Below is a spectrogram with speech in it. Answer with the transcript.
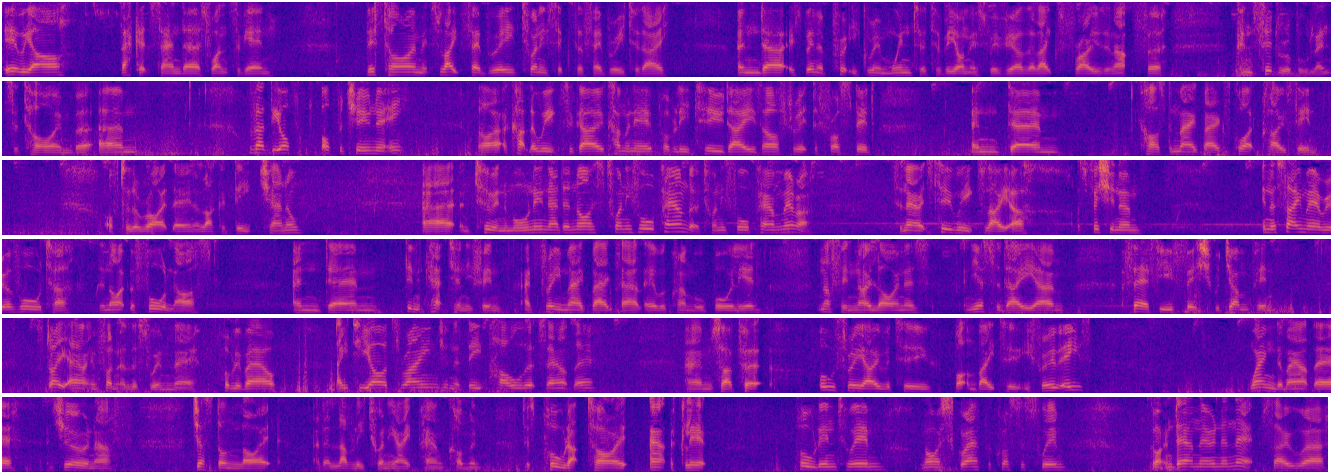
Here we are, back at Sandhurst once again. This time it's late February, 26th of February today, and uh, it's been a pretty grim winter to be honest with you. The lake's frozen up for considerable lengths of time, but um, we've had the op- opportunity like a couple of weeks ago, coming here probably two days after it defrosted, and um, cast the mag bags quite close in, off to the right there in like a deep channel. Uh, and two in the morning had a nice 24 pounder, 24 pound mirror. So now it's two weeks later. I was fishing them in the same area of water the night before last and um, didn't catch anything. Had three mag bags out there with crumble boiling, nothing, no liners. And yesterday, um, a fair few fish were jumping straight out in front of the swim there, probably about 80 yards range in a deep hole that's out there. Um, so I put all three over to bottom bait tutti fruities, wanged them out there, and sure enough, just on light, had a lovely 28 pound common. Just pulled up tight, out the clip, pulled into him, nice scrap across the swim, got him down there in the net. So uh,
